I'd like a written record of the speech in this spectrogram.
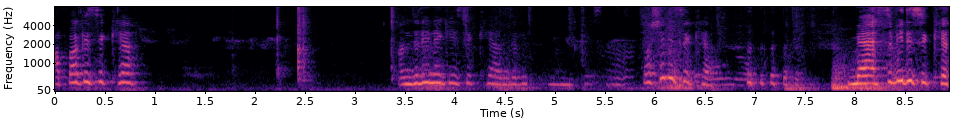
ਆਪਾਂ ਕੀ ਸਿੱਖਿਆ? ਅੰਜਲੀ ਨੇ ਕੀ ਸਿੱਖਿਆ, ਅੰਜਲੀ? ਕੁਛ ਨਹੀਂ ਸਿੱਖਿਆ। ਮੈਥਸ ਵੀ ਨਹੀਂ ਸਿੱਖਿਆ।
